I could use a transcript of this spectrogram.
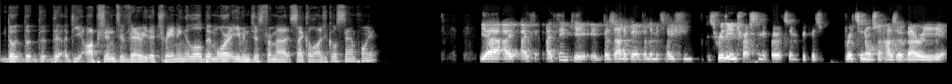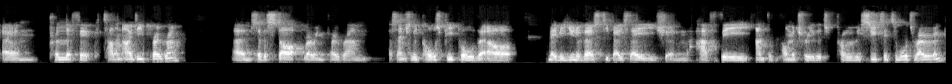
the, the the the option to vary the training a little bit more, even just from a psychological standpoint? Yeah, I I, th- I think it, it does add a bit of a limitation. It's really interesting in Britain because Britain also has a very um, prolific talent ID program. Um, so the Start Rowing program essentially pulls people that are maybe university based age and have the anthropometry that's probably suited towards rowing.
